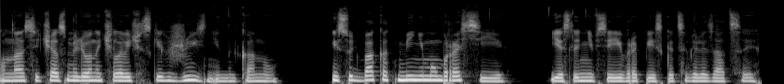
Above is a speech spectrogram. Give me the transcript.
У нас сейчас миллионы человеческих жизней на кону. И судьба как минимум России, если не всей европейской цивилизации.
